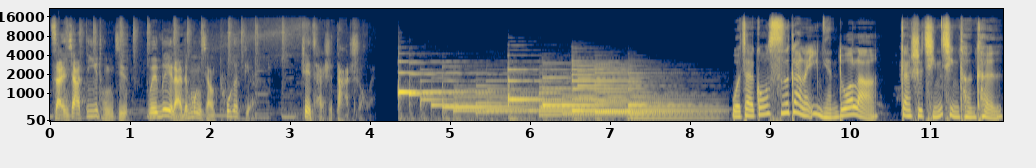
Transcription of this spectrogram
攒下第一桶金，为未来的梦想托个底儿，这才是大智慧。我在公司干了一年多了，干事勤勤恳恳，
